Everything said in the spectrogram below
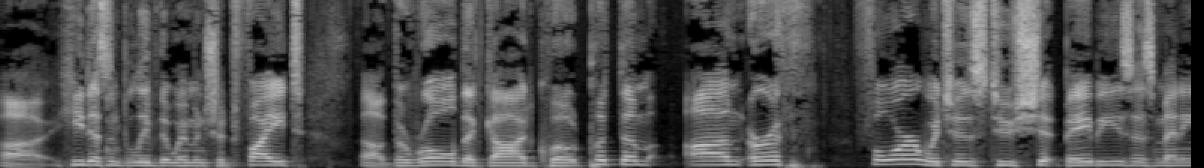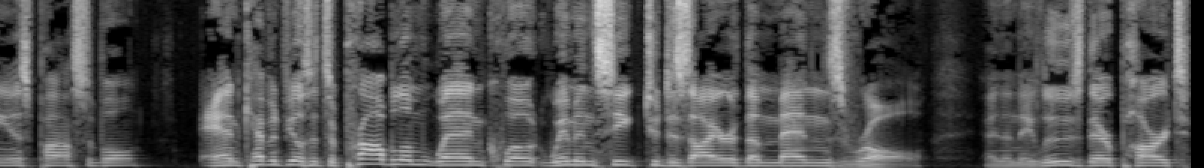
uh, he doesn't believe that women should fight uh, the role that God, quote, put them on earth for, which is to shit babies as many as possible. And Kevin feels it's a problem when, quote, women seek to desire the men's role. And then they lose their part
